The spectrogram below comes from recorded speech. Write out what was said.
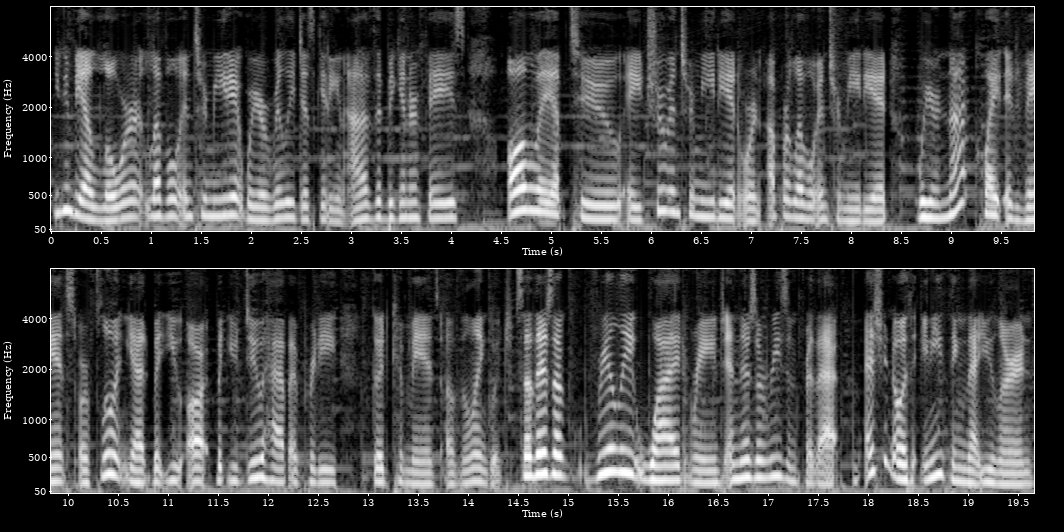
You can be a lower level intermediate where you're really just getting out of the beginner phase, all the way up to a true intermediate or an upper level intermediate where you're not quite advanced or fluent yet, but you are but you do have a pretty good command of the language. So there's a really wide range and there's a reason for that. As you know with anything that you learn,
